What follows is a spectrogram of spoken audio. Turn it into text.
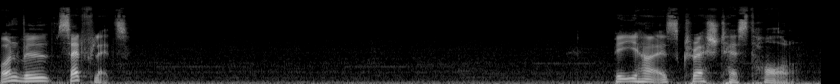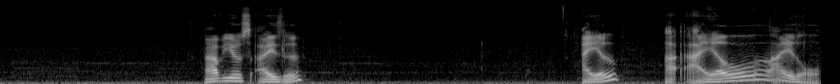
Bonneville Set Flats. BIHS Crash Test Hall. Avius Eisel. Eil? Eil? Eil.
